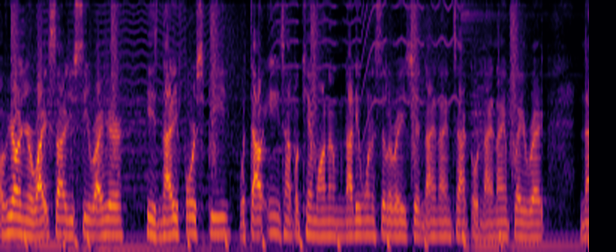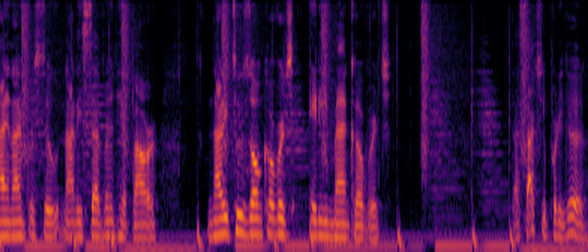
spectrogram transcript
Over here on your right side, you see right here, he's 94 speed without any type of chem on him, 91 acceleration, 99 tackle, 99 play rec, 99 pursuit, 97 hit power, 92 zone coverage, 80 man coverage. That's actually pretty good.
